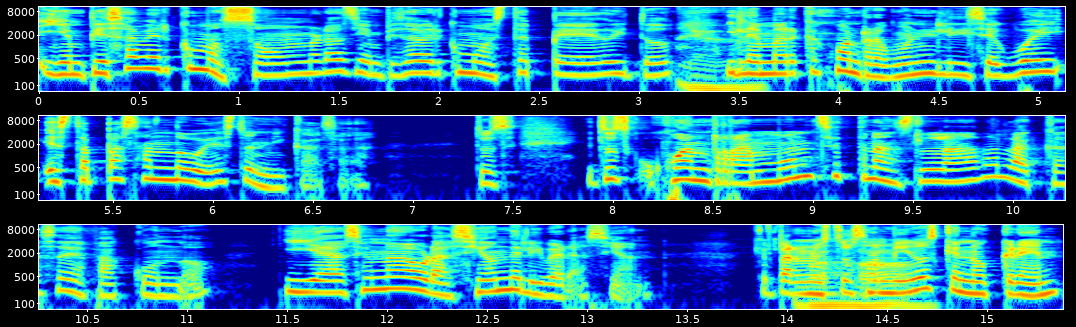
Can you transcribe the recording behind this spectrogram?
y empieza a ver como sombras y empieza a ver como este pedo y todo. Y le marca a Juan Ramón y le dice, güey, está pasando esto en mi casa. Entonces, entonces Juan Ramón se traslada a la casa de Facundo y hace una oración de liberación. Que para nuestros amigos que no creen.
